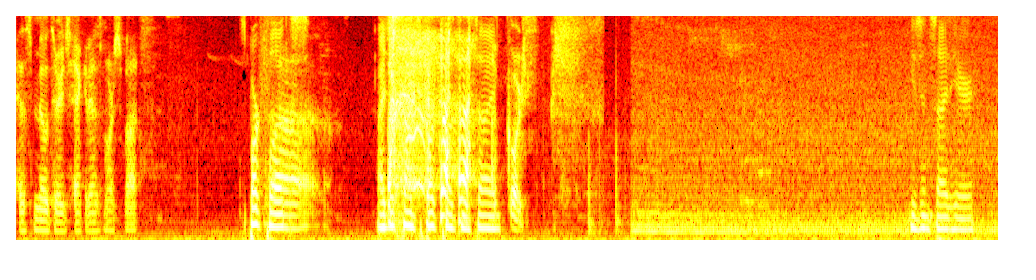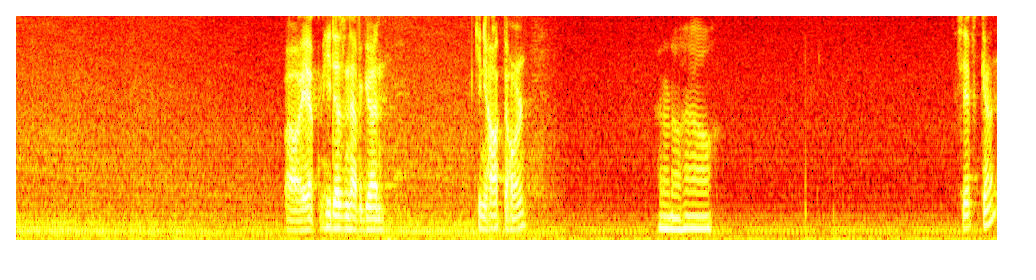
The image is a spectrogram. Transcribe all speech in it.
Yeah, this military jacket has more spots. Spark plugs. Uh, I just found spark plugs inside. Of course. He's inside here. Oh, yep. He doesn't have a gun. Can you honk the horn? I don't know how. Does he have a gun?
